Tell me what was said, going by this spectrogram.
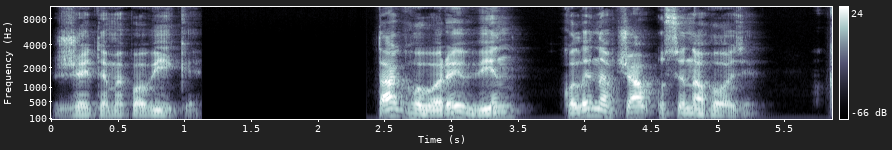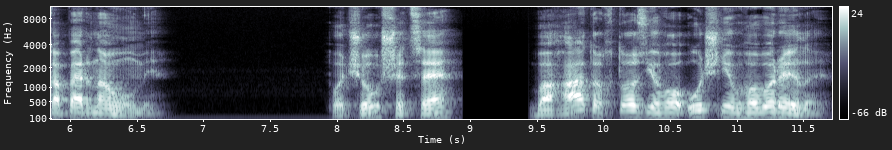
житиме повіки. Так говорив він, коли навчав у синагозі в Капернаумі. Почувши це, багато хто з його учнів говорили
